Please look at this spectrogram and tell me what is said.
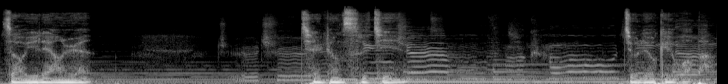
早遇良人，前程似锦，就留给我吧。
